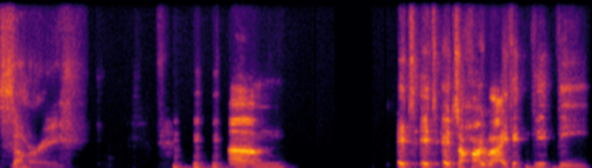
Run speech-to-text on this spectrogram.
summary. um it's it's it's a hard one i think the the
